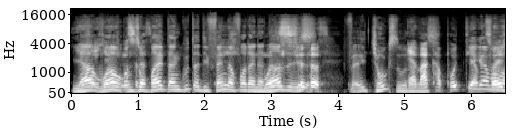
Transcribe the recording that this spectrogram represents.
Ja, Ich- ich- ich wow. Und musste das- sobald da ein guter Defender Ich vor deiner Nase ist, das. Chokest du oder Er war was? kaputt, die Digga, haben zwei weiter,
